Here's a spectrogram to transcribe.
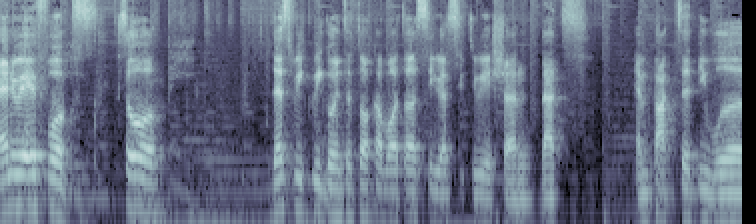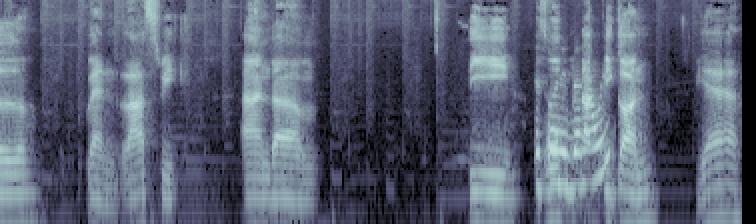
Anyway, folks. So this week we're going to talk about a serious situation that's impacted the world when last week, and um, the It's only been a week? begun. Yeah,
